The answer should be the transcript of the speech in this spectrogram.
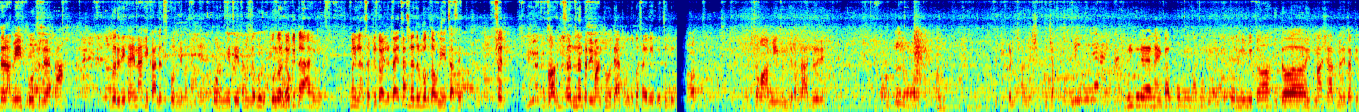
तर आम्ही पोहोचलो आता. गर्दी काही नाही कालच पौर्णिमा झाली आणि पौर्णिमेचं इथं म्हटलं भरपूर गर्दी हो किती आहे. महिलांसाठी टॉयलेट जायचं असलं तर बघ जाऊन यायचं असेल. चल. हां चल नंतर विमानत होते. आतमध्ये बसायला येते. चल. तेव्हा आम्ही मंदिरात आलोय. तर अं, सगळीकडे छान अशी पूजा. बुलबुले आहे नाही काल पौर्णिमा झाली आणि ते पौर्णिमेचं इथं इथून अशा आतमध्ये जाते.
